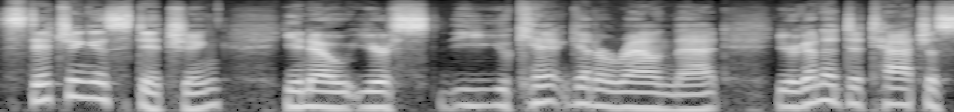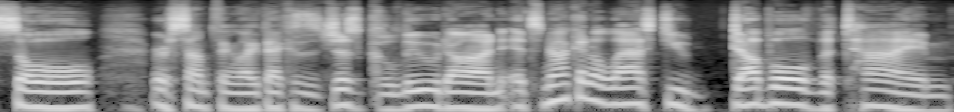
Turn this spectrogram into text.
stitching is stitching. You know you're you can't get around that. You're going to detach a sole or something like that cuz it's just glued on. It's not going to last you double the time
